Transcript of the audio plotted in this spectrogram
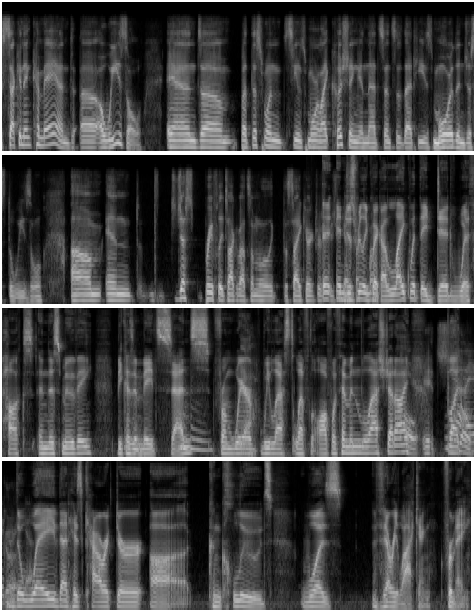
second in command, uh, a weasel. And um, but this one seems more like Cushing in that sense of that he's more than just the weasel. Um, and just briefly talk about some of the, like, the side characters. And, and just talked really about- quick, I like what they did with Hux in this movie because it made sense from where Yeah. we last left off with him in the Last Jedi. Oh, it's but so agree. good. the yeah. way that his character uh, concludes was very lacking for me.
